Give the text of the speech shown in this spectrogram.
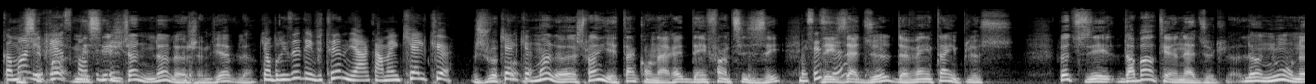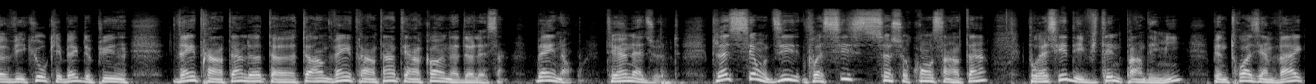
Comment Mais on les pas- mais ces jeunes-là, là, Geneviève, là, Qui ont brisé des vitrines hier quand même, quelques. Je veux pas, moi, là, je pense qu'il est temps qu'on arrête d'infantiliser Ben, des ça. adultes de 20 ans et plus. Là, tu dis, d'abord, t'es un adulte. Là. là, nous, on a vécu au Québec depuis 20-30 ans. Là, t'as, t'as entre 20 et 30 ans, t'es encore un adolescent. Ben non, t'es un adulte. Puis là, si on dit, voici ce sur quoi on s'entend pour essayer d'éviter une pandémie, puis une troisième vague,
